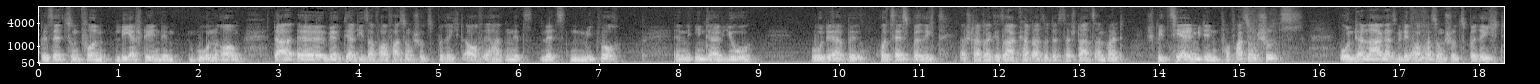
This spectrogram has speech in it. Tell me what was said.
Besetzung von leerstehendem Wohnraum. Da äh, wirkt ja dieser Verfassungsschutzbericht auf. Wir hatten jetzt letzten Mittwoch ein Interview, wo der Be Prozessberichterstatter gesagt hat, also dass der Staatsanwalt speziell mit den Verfassungsschutzunterlagen, also mit dem Verfassungsschutzbericht,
